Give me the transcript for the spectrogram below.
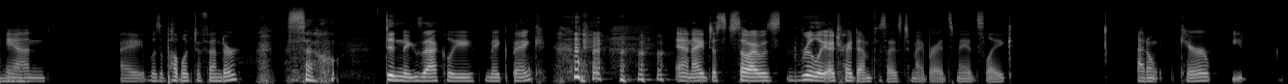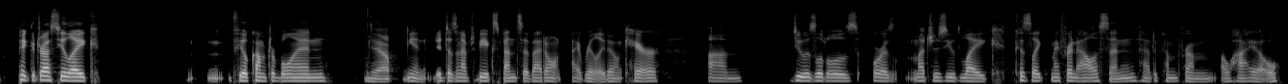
Yeah. And I was a public defender, so didn't exactly make bank. and I just, so I was really, I tried to emphasize to my bridesmaids, like, I don't care. You pick a dress you like, feel comfortable in. yeah. You know, it doesn't have to be expensive. I don't, I really don't care. Um, do as little as or as much as you'd like. Cause like my friend Allison had to come from Ohio.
